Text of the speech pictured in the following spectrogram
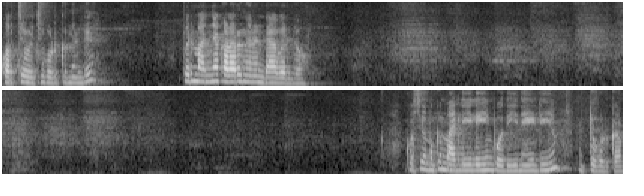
കുറച്ച് ഒഴിച്ച് കൊടുക്കുന്നുണ്ട്. അപ്പോൾ ഒരു മഞ്ഞ കളർ ഇങ്ങനെ ഉണ്ടാവുമല്ലോ. കുറച്ച് നമുക്ക് മല്ലിയിലയും പുതിനയിലയും ഇട്ട് കൊടുക്കാം.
